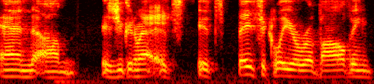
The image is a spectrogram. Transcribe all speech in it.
And um, as you can imagine, it's it's basically a revolving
